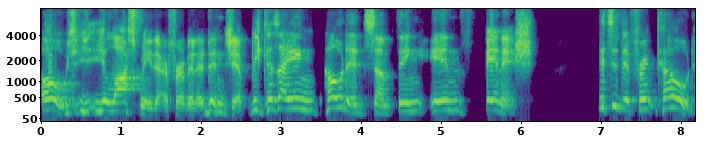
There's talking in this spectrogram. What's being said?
Oh, you lost me there for a minute, didn't you? Because I encoded something in Finnish. It's a different code.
